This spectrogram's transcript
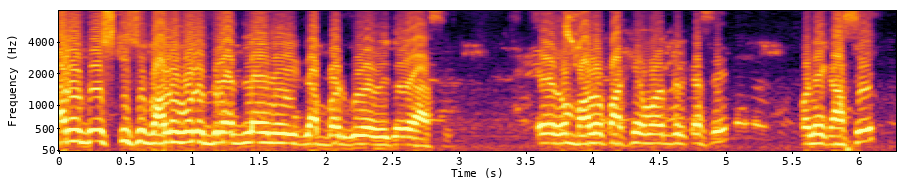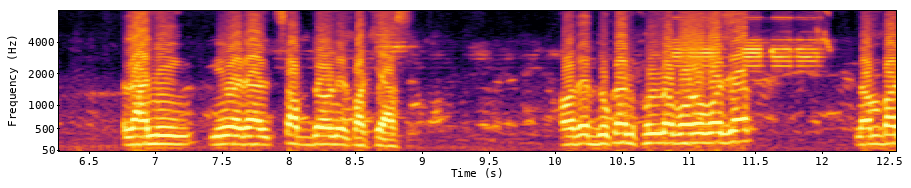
আরও বেশ কিছু ভালো ভালো ব্লাড লাইন এই লাভবারগুলোর ভিতরে আছে। এরকম ভালো পাখি আমাদের কাছে অনেক আছে। রানিং নিউ অ্যাডাল্ট সব ধরনের পাখি আছে। আমাদের দোকান খুলনা বড় বাজার number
